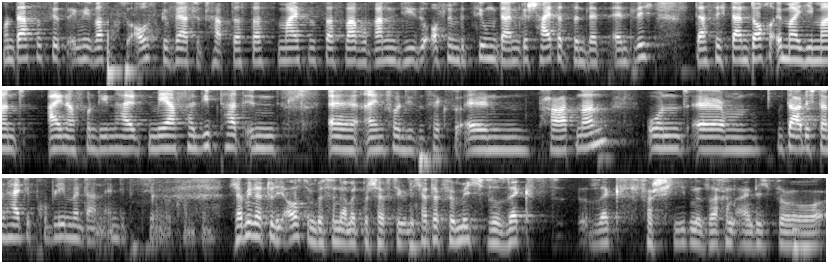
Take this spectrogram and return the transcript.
und das ist jetzt irgendwie, was ich so ausgewertet habe, dass das meistens das war, woran diese offenen Beziehungen dann gescheitert sind letztendlich, dass sich dann doch immer jemand einer von denen halt mehr verliebt hat in äh, einen von diesen sexuellen Partnern und ähm, dadurch dann halt die Probleme dann in die Beziehung gekommen sind. Ich habe mich natürlich auch so ein bisschen damit beschäftigt und ich hatte für mich so sechs, sechs verschiedene Sachen eigentlich so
